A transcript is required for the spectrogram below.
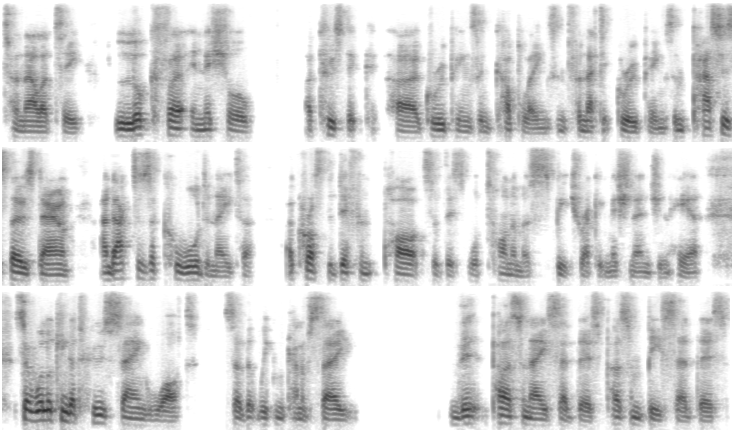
tonality, look for initial acoustic uh, groupings and couplings and phonetic groupings and passes those down and acts as a coordinator across the different parts of this autonomous speech recognition engine here. So we're looking at who's saying what so that we can kind of say, the person A said this, person B said this.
